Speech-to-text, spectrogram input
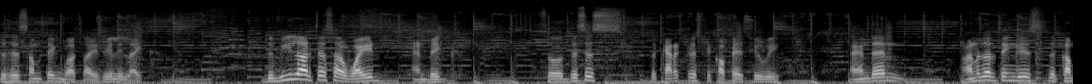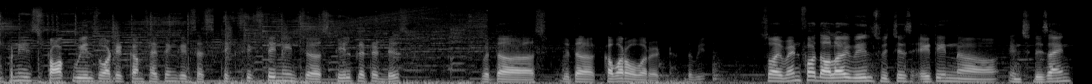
This is something what I really like. The wheel arches are wide and big. So this is the characteristic of SUV. And then another thing is the company's stock wheels what it comes I think it's a 16 inch uh, steel plated disc with a with a cover over it. So I went for the alloy wheels which is 18 uh, inch design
